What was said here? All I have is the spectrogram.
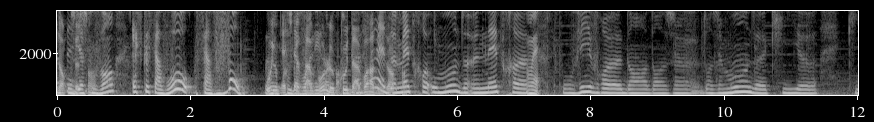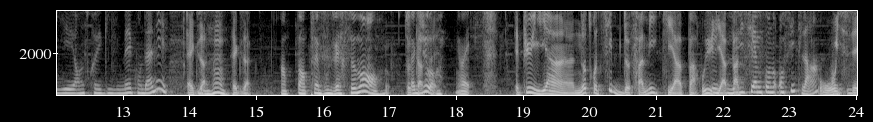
Donc, bien sont- souvent, est-ce que ça vaut, ça vaut Oui, le coup est-ce que d'avoir ça des vaut le enfants? coup d'avoir des de enfants? mettre au monde un être euh, Ouais. pour vivre dans, dans, un, dans un monde qui, euh, qui est entre guillemets condamné. Exact, Mhm. exact. En, en plein bouleversement, Tout chaque jour. Ouais. Et puis, il y a un autre type de famille qui a apparu C'est il y a le pas huitième qu'on on cite là. hein Oui, c'est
